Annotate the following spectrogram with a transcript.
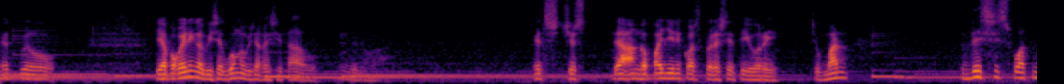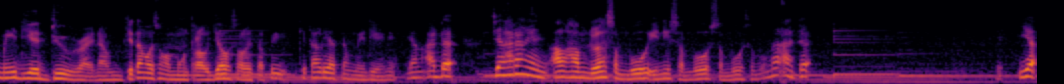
it will. Ya pokoknya ini nggak bisa, gue nggak bisa kasih tahu. Gitu. It's just, ya anggap aja ini konspirasi teori. Cuman, this is what media do right now. Kita nggak usah ngomong terlalu jauh soal itu, tapi kita lihat yang media ini. Yang ada jarang yang alhamdulillah sembuh, ini sembuh, sembuh, sembuh. Nggak ada ya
